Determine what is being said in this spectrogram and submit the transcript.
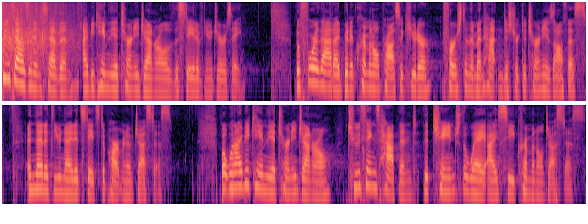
2007, I became the Attorney General of the state of New Jersey. Before that, I'd been a criminal prosecutor, first in the Manhattan District Attorney's Office, and then at the United States Department of Justice. But when I became the Attorney General, two things happened that changed the way I see criminal justice.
